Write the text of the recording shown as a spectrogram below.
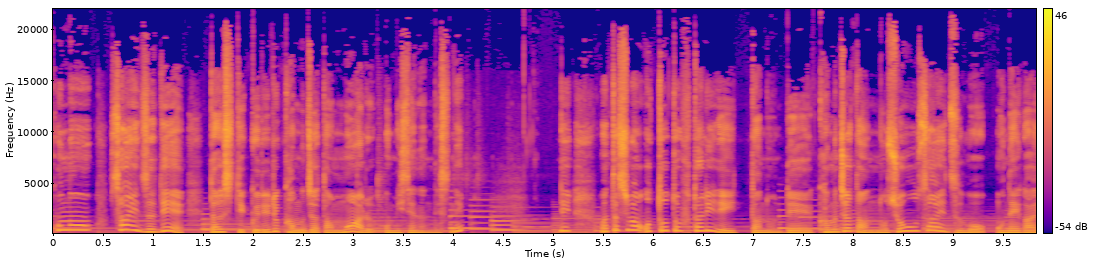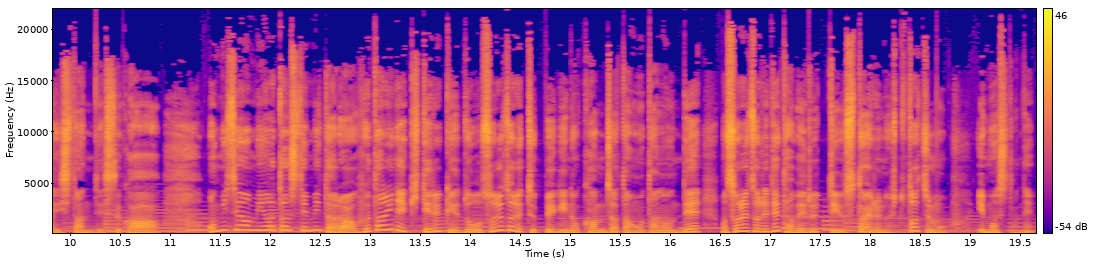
このサイズで出してくれるカムジャタンもあるお店なんですねで私は夫と2人で行ったのでカムジャタンの小サイズをお願いしたんですがお店を見渡してみたら2人で来てるけどそれぞれトゥッペギのカムジャタンを頼んで、まあ、それぞれで食べるっていうスタイルの人たちもいましたね。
